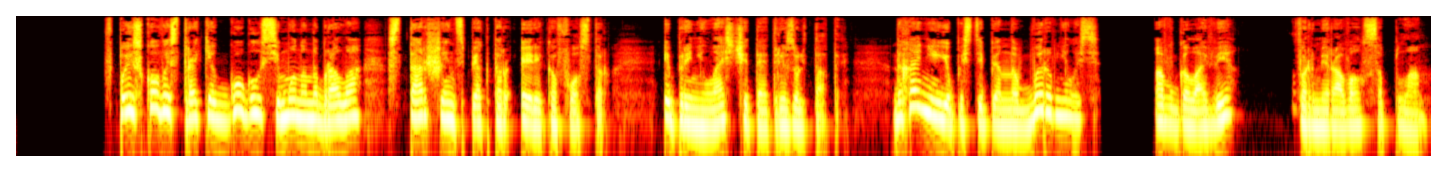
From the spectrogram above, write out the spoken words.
В поисковой строке Google Симона набрала «старший инспектор Эрика Фостер» и принялась читать результаты. Дыхание ее постепенно выровнялось, а в голове формировался план.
